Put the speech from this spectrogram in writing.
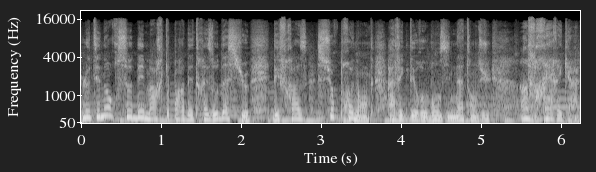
le ténor se démarque par des traits audacieux, des phrases surprenantes avec des rebonds inattendus. Un vrai régal.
